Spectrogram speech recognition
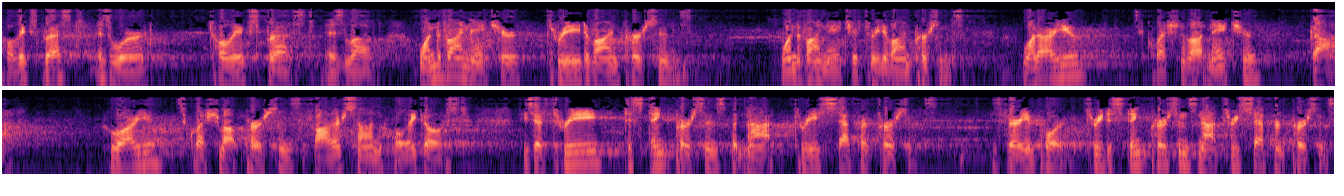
totally expressed as word, totally expressed as love. One divine nature, three divine persons. One divine nature, three divine persons. What are you? It's a question about nature, God. Who are you? It's a question about persons, Father, Son, Holy Ghost. These are three distinct persons, but not three separate persons. It's very important. Three distinct persons, not three separate persons.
